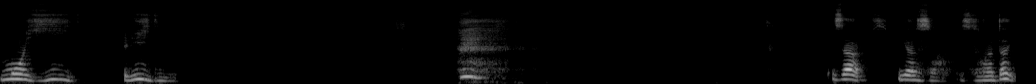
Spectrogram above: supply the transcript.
мої рідні. Зараз я згадаю.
